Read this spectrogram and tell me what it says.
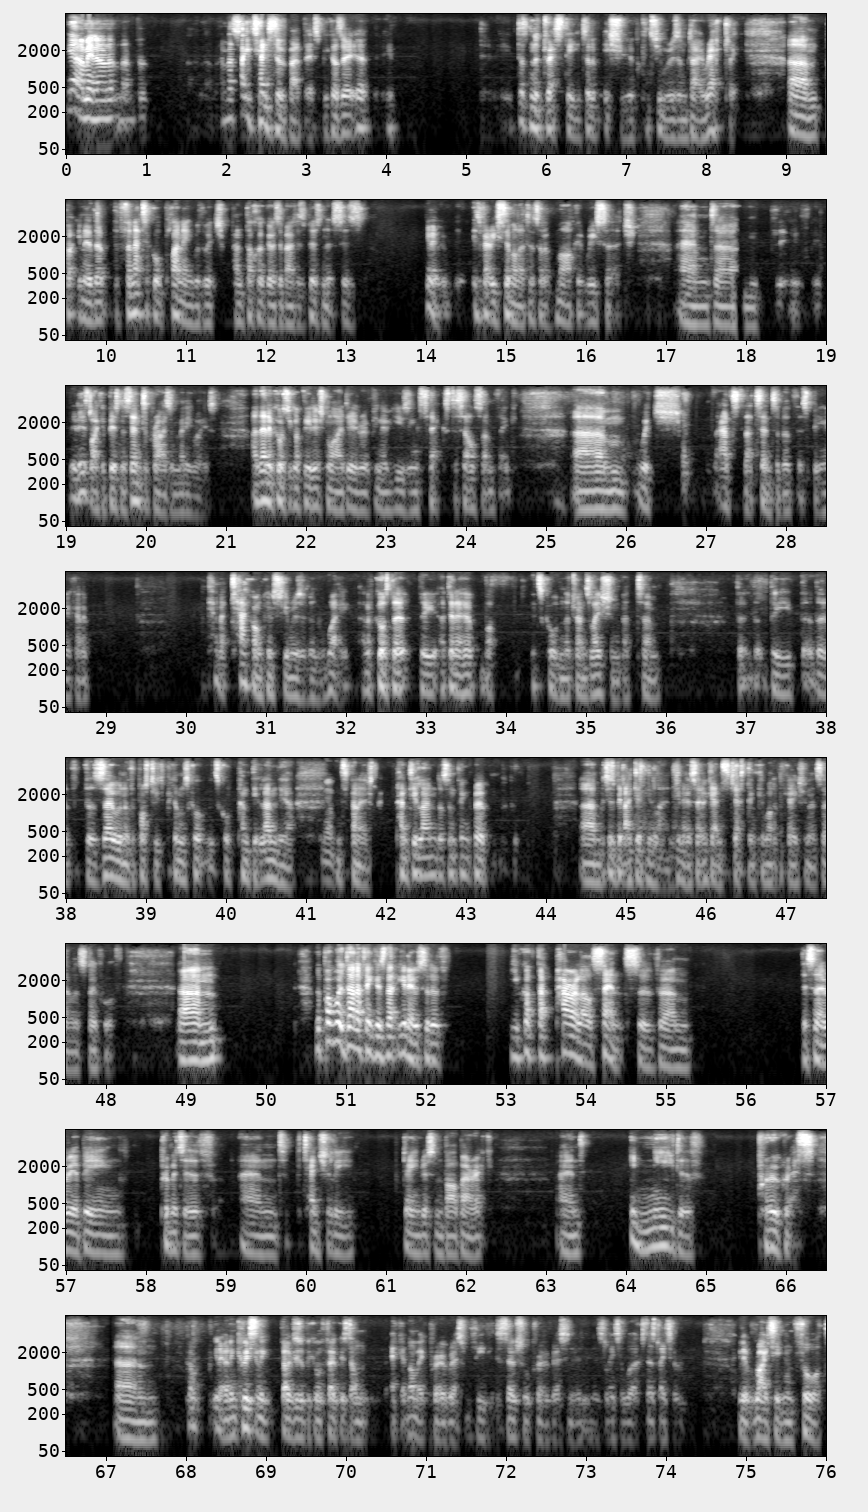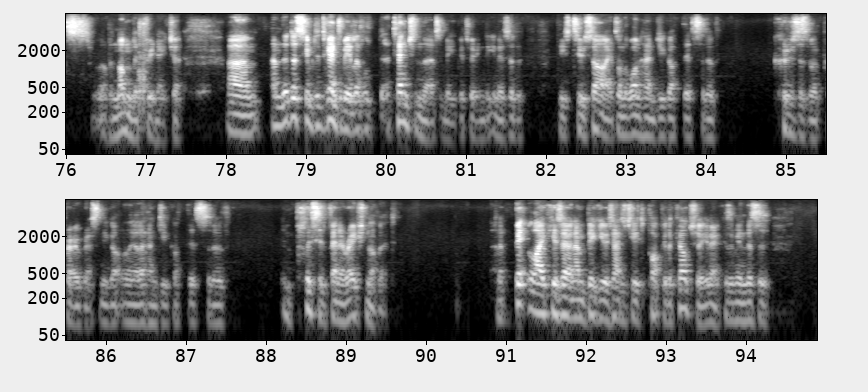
Yeah, I mean, I'm, I'm not slightly tentative about this because it, it, doesn't address the sort of issue of consumerism directly. Um, but you know, the, the fanatical planning with which Pantoja goes about his business is, you know, is very similar to sort of market research, and um, it, it is like a business enterprise in many ways. And then, of course, you've got the additional idea of you know using sex to sell something, um, which adds to that sense of this being a kind of kind of attack on consumerism in a way. And of course, the the I don't know what it's called in the translation, but um, the, the, the the the zone of the prostitutes becomes called it's called Pantilandia yep. in Spanish, Pantiland or something, but um, which is a bit like Disneyland, you know. So again, suggesting commodification and so on and so forth. Um, the problem with that, I think, is that you know, sort of, you've got that parallel sense of um, this area being primitive and potentially dangerous and barbaric and in need of progress. Um, you know, and increasingly Belgium has become focused on economic progress leading to social progress in, in his later works and his later you know, writing and thoughts of a non-literary nature. Um, and there does seem to tend to be a little tension there to me between, you know, sort of these two sides. On the one hand, you've got this sort of criticism of progress, and you've got on the other hand, you've got this sort of implicit veneration of it. And a bit like his own ambiguous attitude to popular culture, you know, because I mean, this is,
